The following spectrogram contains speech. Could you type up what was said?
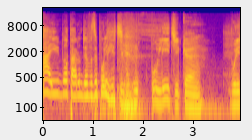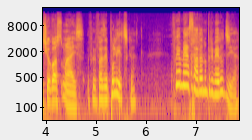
Aí me botaram um dia fazer política. Política. Política eu gosto mais. Fui fazer política. Fui ameaçada no primeiro dia.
